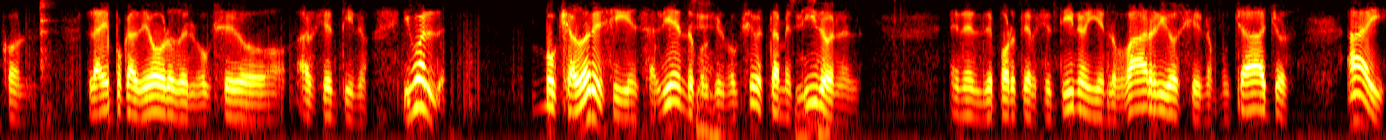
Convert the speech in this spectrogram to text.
con la época de oro del boxeo argentino. Igual, boxeadores siguen saliendo Sí. porque el boxeo está metido en el en el deporte argentino y en los barrios y en los muchachos. Hay,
